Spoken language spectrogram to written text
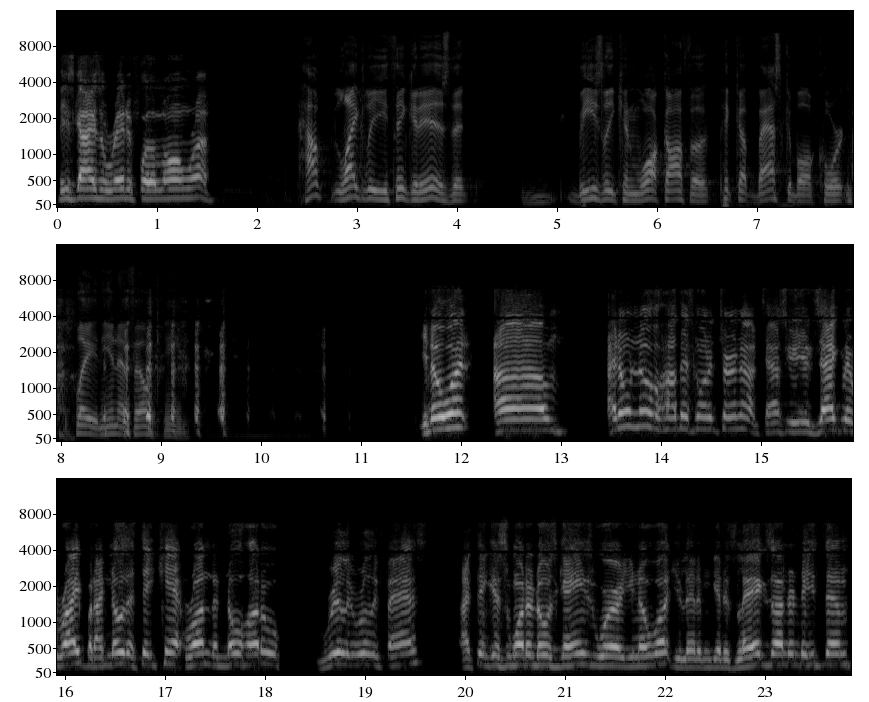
these guys are ready for the long run. How likely you think it is that Beasley can walk off a pickup basketball court and play the NFL game? You know what? Um, I don't know how that's going to turn out, Tasker. You're exactly right, but I know that they can't run the no huddle really, really fast. I think it's one of those games where you know what, you let him get his legs underneath him.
